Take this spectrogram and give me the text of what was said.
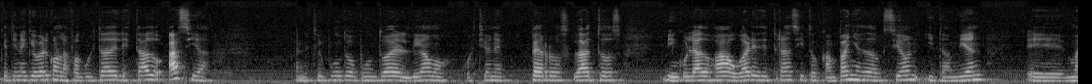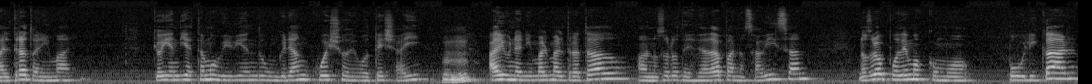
que tienen que ver con la facultad del Estado hacia, en este punto puntual, digamos, cuestiones perros, gatos, vinculados a hogares de tránsito, campañas de adopción y también eh, maltrato animal, que hoy en día estamos viviendo un gran cuello de botella ahí. Hay un animal maltratado, a nosotros desde ADAPA nos avisan, nosotros podemos como publicar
